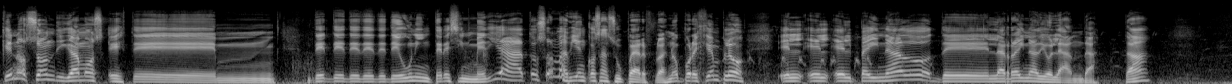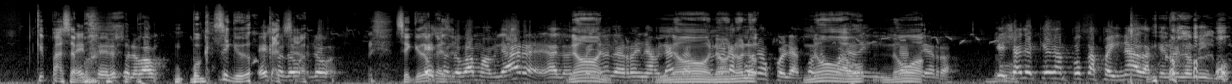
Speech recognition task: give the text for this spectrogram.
que no son, digamos, este mm, de, de- de- de- un interés inmediato, son más bien cosas superfluas, ¿no? Por ejemplo, el, el- el peinado de la reina de Holanda, ¿está? ¿Qué pasa? Eh, pero eso lo vamos, ¿Por qué se quedó eso callado? lo, lo- se quedó eso callado. lo vamos a hablar a lo No, de la reina Blanca. no, no, la no lo- la no, no. Que no. ya le quedan pocas peinadas, que no, es lo mismo.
